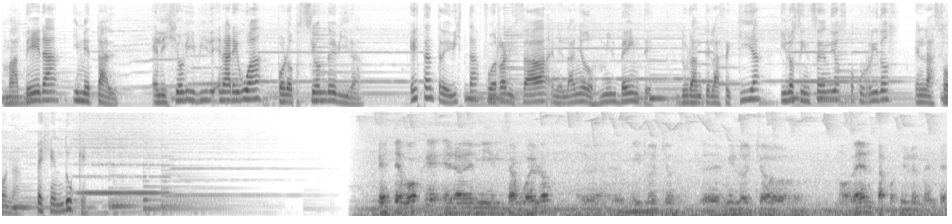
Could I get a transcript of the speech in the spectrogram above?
madera y metal. Eligió vivir en Areguá por opción de vida. Esta entrevista fue realizada en el año 2020, durante la sequía y los incendios ocurridos en la zona Pejenduque. Este bosque era de mi bisabuelo, de 1890 posiblemente,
